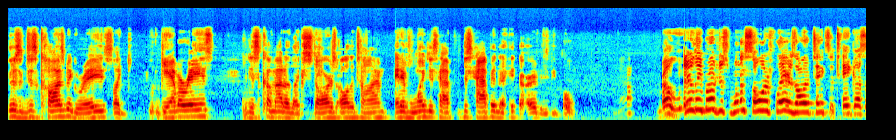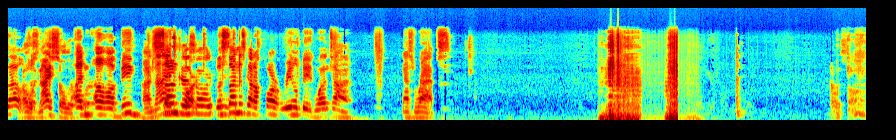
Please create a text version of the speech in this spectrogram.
there's just cosmic rays, like gamma rays, that just come out of like stars all the time. And if one just hap- just happened to hit the Earth, it'd be boom. Bro, literally, bro, just one solar flare is all it takes to take us out. Oh, a nice solar a, flare. a, a big A nice sun fart. The sun has got to fart real big one time. That's raps. That was song.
